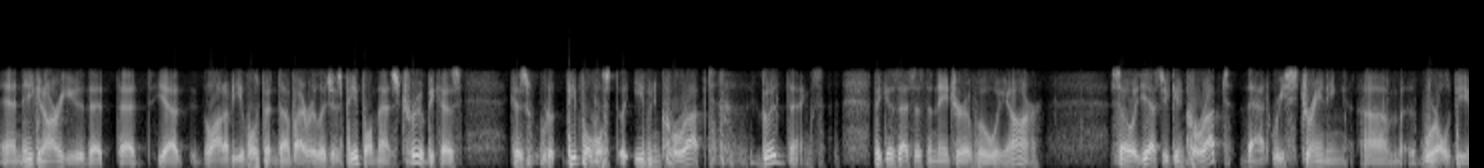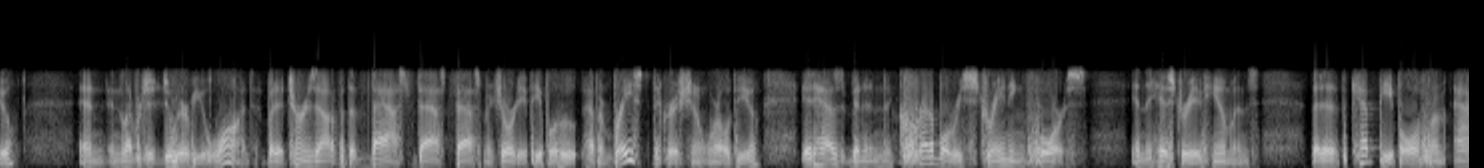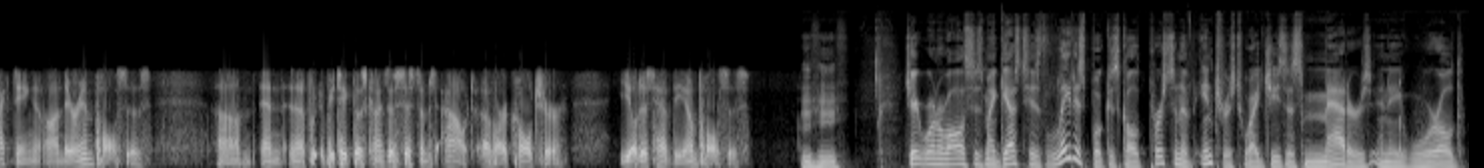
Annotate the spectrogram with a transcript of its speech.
And you can argue that that yeah, a lot of evil has been done by religious people, and that's true because because people will even corrupt good things because that's just the nature of who we are. So yes, you can corrupt that restraining um, worldview, and, and leverage it to do whatever you want. But it turns out for the vast, vast, vast majority of people who have embraced the Christian worldview, it has been an incredible restraining force in the history of humans that have kept people from acting on their impulses. Um, and, and if, we take those kinds of systems out of our culture, you'll just have the impulses. Mm-hmm. J. Warner Wallace is my guest. His latest book is called Person of Interest Why Jesus Matters in a World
